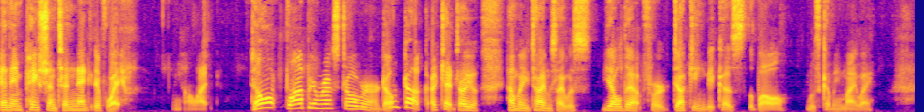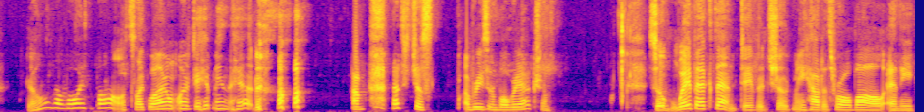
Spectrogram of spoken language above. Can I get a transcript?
an impatient and negative way. You know, like don't flop your wrist over, don't duck. I can't tell you how many times I was yelled at for ducking because the ball was coming my way. Don't avoid the ball. It's like, well, I don't want it to hit me in the head. that's just a reasonable reaction. So, way back then, David showed me how to throw a ball, and he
